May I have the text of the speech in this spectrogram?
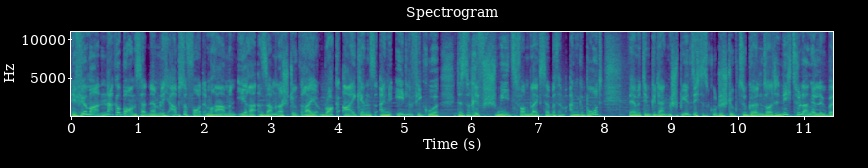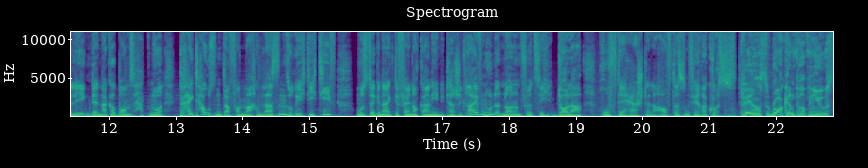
Die Firma Knucklebones hat nämlich ab sofort im Rahmen ihrer Sammlerstückreihe Rock Icons eine edle Figur des Riff-Schmieds von Black Sabbath im Angebot. Wer mit dem Gedanken spielt, sich das gute Stück zu gönnen, sollte nicht zu lange überlegen, denn Knucklebones hat nur 3000 davon machen lassen. So richtig tief muss der geneigte Fan noch gar nicht in die Tasche greifen. 149 Dollar ruft der Hersteller auf. Das ist ein fairer Kurs. Pairs Rock and Pop News.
